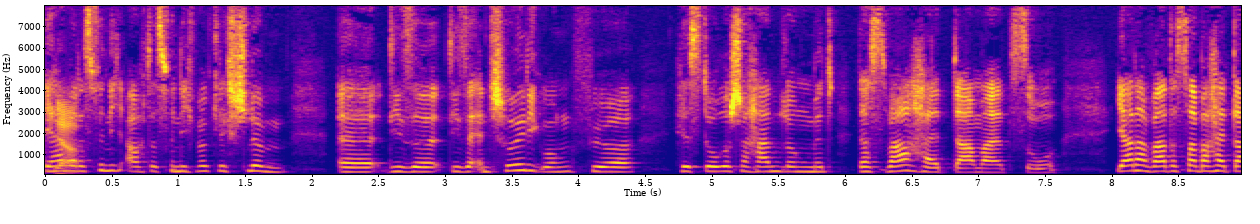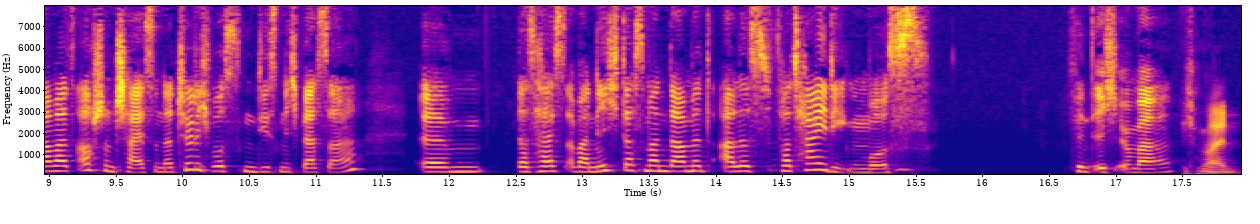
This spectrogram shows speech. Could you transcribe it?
Ja, Ja. aber das finde ich auch, das finde ich wirklich schlimm. Äh, diese, diese Entschuldigung für historische Handlungen mit, das war halt damals so. Ja, dann war das aber halt damals auch schon scheiße. Natürlich wussten die es nicht besser. Ähm, das heißt aber nicht, dass man damit alles verteidigen muss. Finde ich immer. ich meine,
